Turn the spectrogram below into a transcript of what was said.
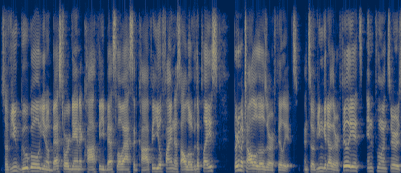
So if you Google, you know, best organic coffee, best low acid coffee, you'll find us all over the place. Pretty much all of those are affiliates. And so if you can get other affiliates, influencers,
